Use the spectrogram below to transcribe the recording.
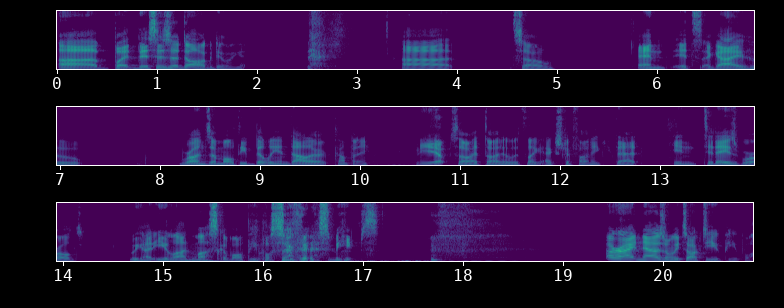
Uh, but this is a dog doing it. uh, so, and it's a guy who runs a multi-billion dollar company. Yep. So I thought it was like extra funny that in today's world, we got Elon Musk of all people serving us memes. All right, now is when we talk to you people.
